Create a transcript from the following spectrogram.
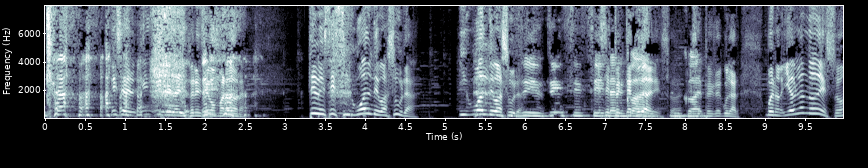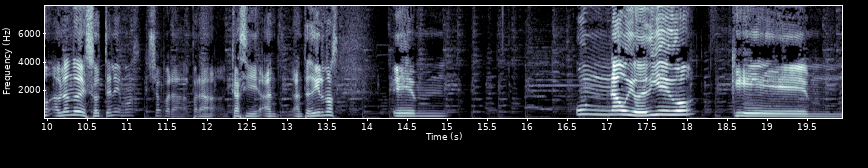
Esa, es- esa es la diferencia con Maradona. Tevez es igual de basura. Igual de basura. Sí, sí, sí, sí. es espectacular cual, eso. Es espectacular. Bueno, y hablando de eso, hablando de eso, tenemos, ya para, para casi an- antes de irnos, eh, un audio de Diego que mm,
